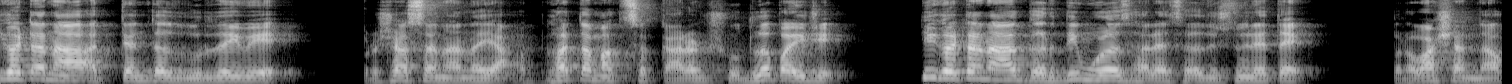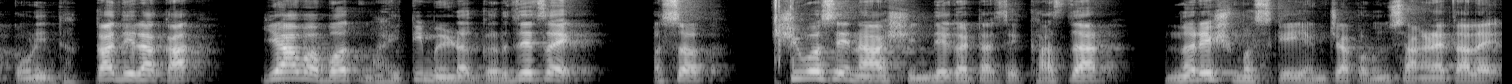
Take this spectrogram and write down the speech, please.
घटना अत्यंत दुर्दैवी आहे. प्रशासनानं या अपघातामागचं कारण शोधलं पाहिजे. ही घटना गर्दीमुळे झाल्याचं दिसून येत आहे प्रवाशांना कोणी धक्का दिला का? याबाबत माहिती मिळणं गरजेचं आहे असं शिवसेना शिंदे गटाचे खासदार नरेश म्हस्के यांच्याकडून सांगण्यात आलंय.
